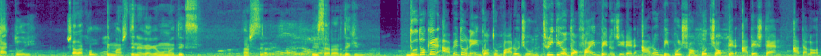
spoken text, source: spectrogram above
থাকতোই। সারাক্ষণ। এই মাস তিনেক আগে মনে হয় দেখছি আসছিল। এই স্যার আর দেখিনি। দুদকের আবেদনে গত বারো জুন তৃতীয় দফায় বেনজিরের আরও বিপুল সম্পদ জব্দের আদেশ দেন আদালত।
